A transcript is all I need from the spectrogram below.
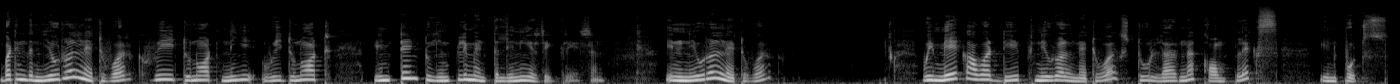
but in the neural network we do not need we do not intend to implement the linear regression. In neural network we make our deep neural networks to learn a complex inputs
